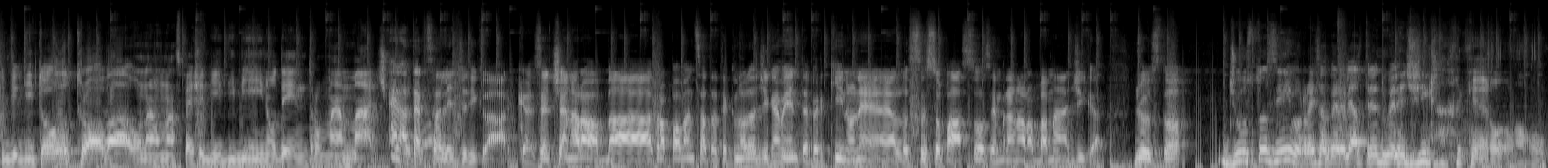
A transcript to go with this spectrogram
gli to- trova una, una specie di divino dentro, ma magico. È la terza vuoi. legge di Clark. Se c'è una roba troppo avanzata tecnologicamente, per chi non è allo stesso passo, sembra una roba magica, giusto? Giusto, sì, vorrei sapere le altre due leggi di Clark. Oh, oh,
